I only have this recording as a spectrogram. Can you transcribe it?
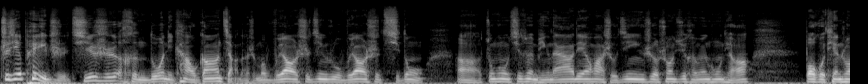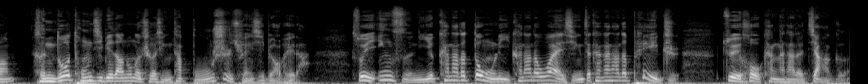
这些配置其实很多，你看我刚刚讲的什么无钥匙进入、无钥匙启动啊，中控七寸屏、蓝牙电话、手机映射、双区恒温空调，包括天窗，很多同级别当中的车型它不是全系标配的。所以，因此，你看它的动力，看它的外形，再看看它的配置，最后看看它的价格，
